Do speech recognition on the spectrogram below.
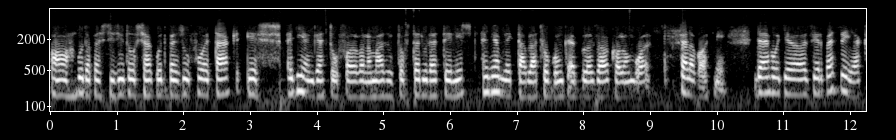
a budapesti zsidóságot bezsúfolták, és egy ilyen gettófal van a Mázutov területén is. Egy emléktáblát fogunk ebből az alkalomból felavatni. De hogy azért beszéljek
